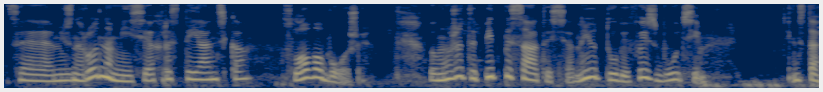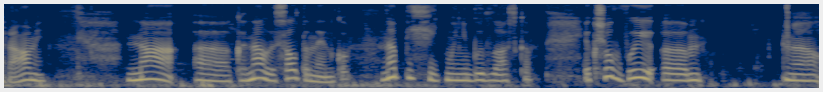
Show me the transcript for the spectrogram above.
Це міжнародна місія християнська, Слово Боже. Ви можете підписатися на Ютубі, Фейсбуці, Інстаграмі, на е, канали Салтаненко. Напишіть мені, будь ласка. Якщо ви, е, е,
